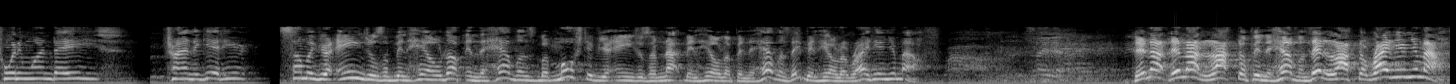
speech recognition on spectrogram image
21 days trying to get here? Some of your angels have been held up in the heavens, but most of your angels have not been held up in the heavens. They've been held up right here in your mouth. They're not, they're not locked up in the heavens. They're locked up right here in your mouth.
